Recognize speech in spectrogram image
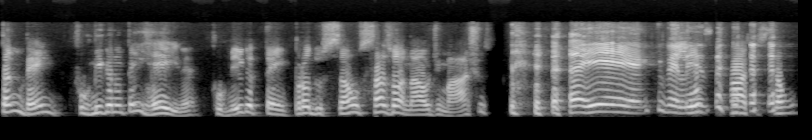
também, formiga não tem rei, né? Formiga tem produção sazonal de machos. Aê, que beleza! Os machos são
